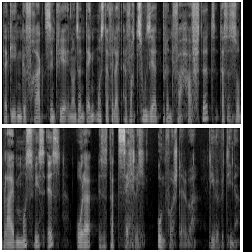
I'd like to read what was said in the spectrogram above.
dagegen gefragt, sind wir in unserem Denkmuster vielleicht einfach zu sehr drin verhaftet, dass es so bleiben muss, wie es ist? Oder ist es tatsächlich unvorstellbar, liebe Bettina?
